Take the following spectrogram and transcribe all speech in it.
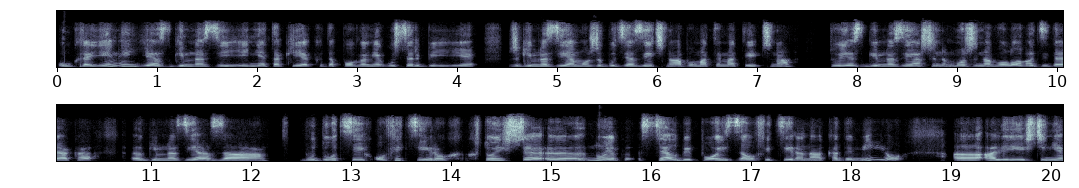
України є гімназії, не такі, як да повім, як у Сербії, що гімназія може бути язична або математична. Tu jest gimnazija, še može navolovati da jaka gimnazija za budućih oficirov. Hto išče, no, jak cel bi pojst za oficira na akademiju, ali išče nije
